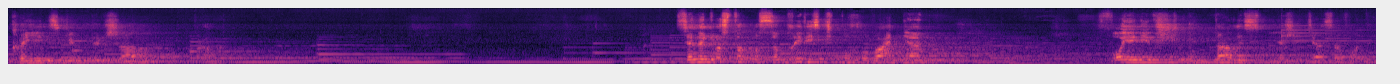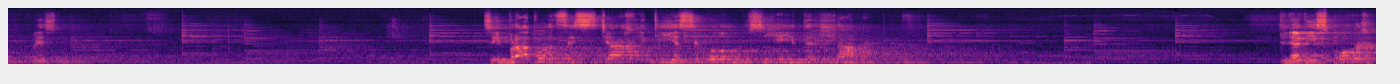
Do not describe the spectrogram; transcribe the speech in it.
українським державним правом. Це не просто особливість поховання воїнів, що віддали своє життя за волю визнання. Цей прапор це стяг, який є символом усієї держави. Для військових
